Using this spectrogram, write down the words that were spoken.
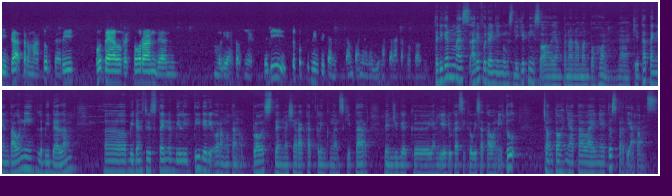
tidak termasuk dari hotel, restoran, dan melihat souvenir. Jadi cukup signifikan dampaknya bagi masyarakat lokal. Tadi kan Mas Arief udah nyinggung sedikit nih soal yang penanaman pohon. Nah, kita pengen tahu nih lebih dalam eh, bidang sustainability dari orang utan applause dan masyarakat ke lingkungan sekitar dan juga ke yang diedukasi ke wisatawan itu contoh nyata lainnya itu seperti apa, Mas?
